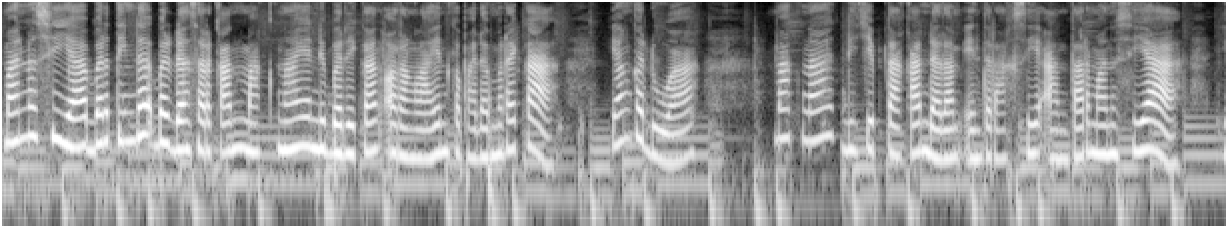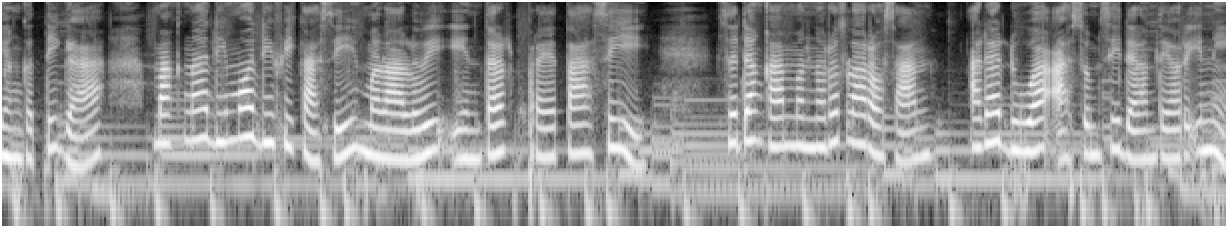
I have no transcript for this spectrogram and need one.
manusia bertindak berdasarkan makna yang diberikan orang lain kepada mereka. Yang kedua, makna diciptakan dalam interaksi antar manusia. Yang ketiga, makna dimodifikasi melalui interpretasi. Sedangkan menurut Larosan, ada dua asumsi dalam teori ini.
